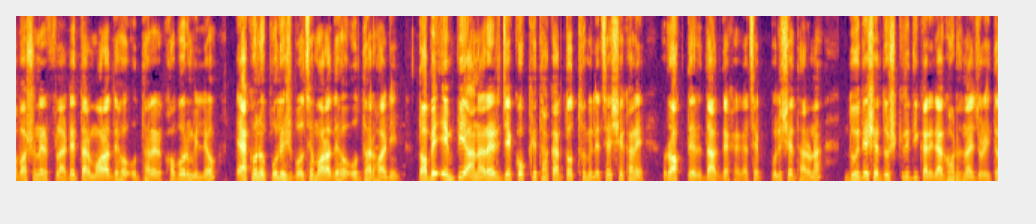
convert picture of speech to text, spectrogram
আবাসনের ফ্ল্যাটে তার মরাদেহ উদ্ধারের খবর মিললেও এখনও পুলিশ বলছে মরাদেহ উদ্ধার হয়নি। তবে এমপি আনারের যে কক্ষে থাকার তথ্য মিলেছে, সেখানে রক্তের দাগ দেখা গেছে। পুলিশের ধারণা, দুই দেশের দুষ্কৃতিকারীরা ঘটনায় জড়িত।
